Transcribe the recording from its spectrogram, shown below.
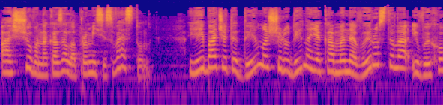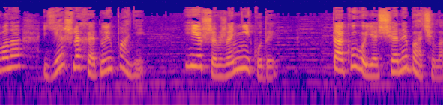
А що вона казала про місіс Вестон? Їй бачите дивно, що людина, яка мене виростила і виховала, є шляхетною пані. Гірше вже нікуди. Такого я ще не бачила.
